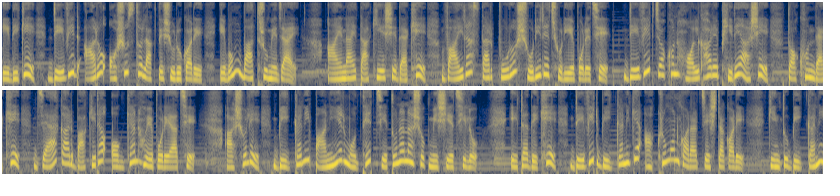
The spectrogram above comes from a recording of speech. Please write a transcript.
এদিকে ডেভিড আরও অসুস্থ লাগতে শুরু করে এবং বাথরুমে যায়। আয়নায় তাকিয়ে সে দেখে ভাইরাস তার পুরো শরীরে ছড়িয়ে পড়েছে। ডেভিড যখন হলঘরে ফিরে আসে, তখন দেখে জ্যাক আর বাকিরা অজ্ঞান হয়ে পড়ে আছে। আসলে বিজ্ঞানী পানীয়ের মধ্যে চেতনানাশক মিশিয়েছিল। এটা দেখে ডেভিড বিজ্ঞানীকে আক্রমণ করার চেষ্টা করে, কিন্তু বিজ্ঞানী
